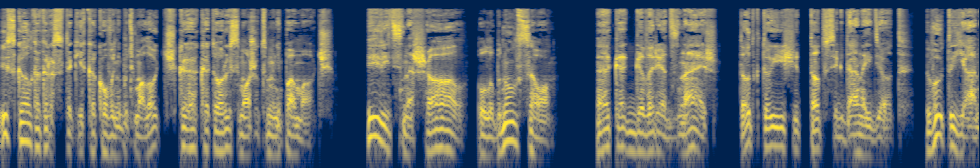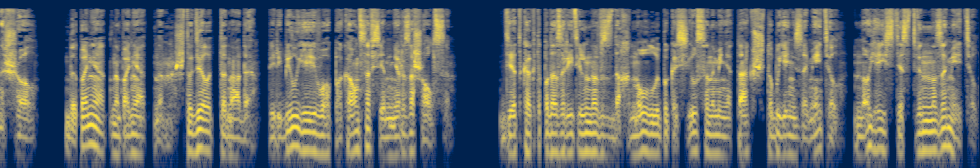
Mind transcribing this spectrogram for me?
Искал как раз таких какого-нибудь молодчика, который сможет мне помочь. И ведь нашел!» — улыбнулся он. «А как говорят, знаешь, тот, кто ищет, тот всегда найдет. Вот и я нашел». «Да понятно, понятно. Что делать-то надо?» Перебил я его, пока он совсем не разошелся. Дед как-то подозрительно вздохнул и покосился на меня так, чтобы я не заметил, но я, естественно, заметил.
